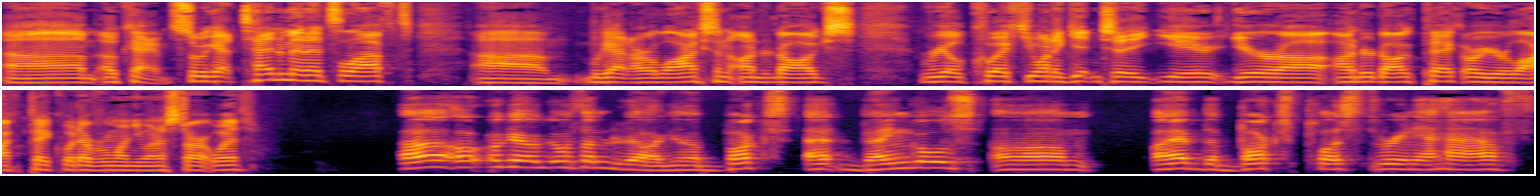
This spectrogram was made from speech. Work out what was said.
Um, okay, so we got 10 minutes left. Um, we got our locks and underdogs real quick. You want to get into your, your uh, underdog pick or your lock pick, whatever one you want to start with? Uh, okay, I'll go with underdog. Uh, Bucks at Bengals. Um, I have the Bucks plus three and a half.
